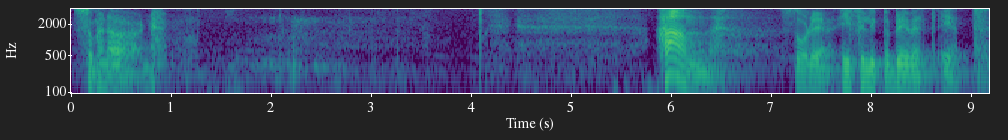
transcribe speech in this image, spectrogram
som en örn. Han, står det i Filipperbrevet 1.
